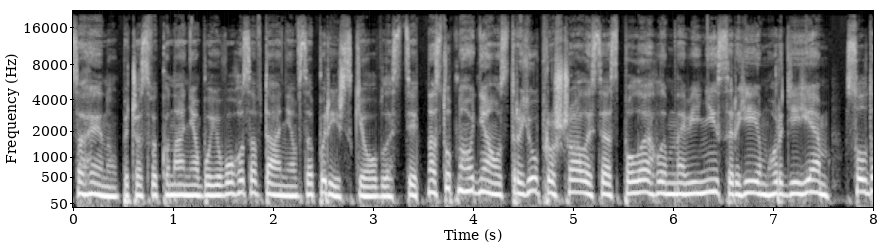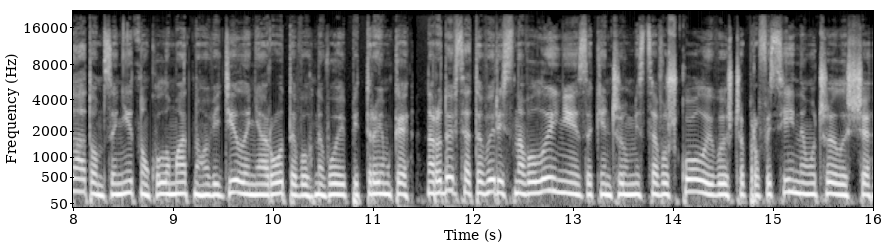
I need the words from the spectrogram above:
Загинув під час виконання бойового завдання в Запорізькій області. Наступного дня у стрию прощалися з полеглим на війні Сергієм Гордієм, солдатом зенітно-кулеметного відділення роти вогневої підтримки. Народився та виріс на Волині, закінчив місцеву школу і вище професійне училище.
